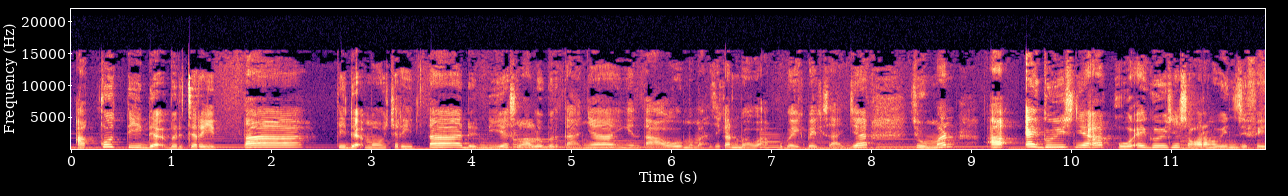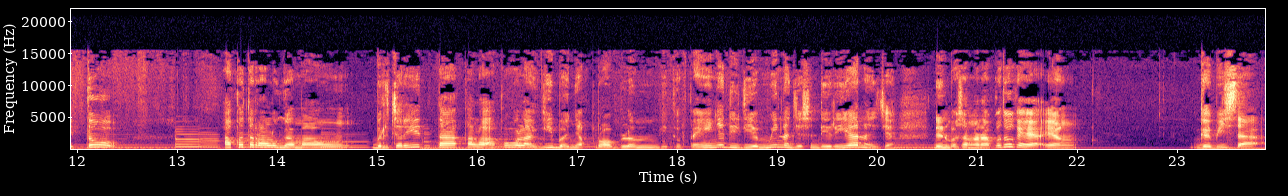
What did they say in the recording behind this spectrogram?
aku tidak bercerita tidak mau cerita dan dia selalu bertanya ingin tahu memastikan bahwa aku baik-baik saja. Cuman egoisnya aku egoisnya seorang Winzif itu aku terlalu nggak mau bercerita kalau aku lagi banyak problem gitu. Pengennya didiemin aja sendirian aja. Dan pasangan aku tuh kayak yang gak bisa.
